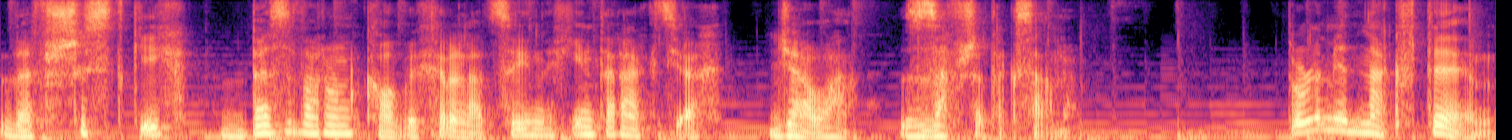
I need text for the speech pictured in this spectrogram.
we wszystkich bezwarunkowych relacyjnych interakcjach działa zawsze tak samo. Problem jednak w tym,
